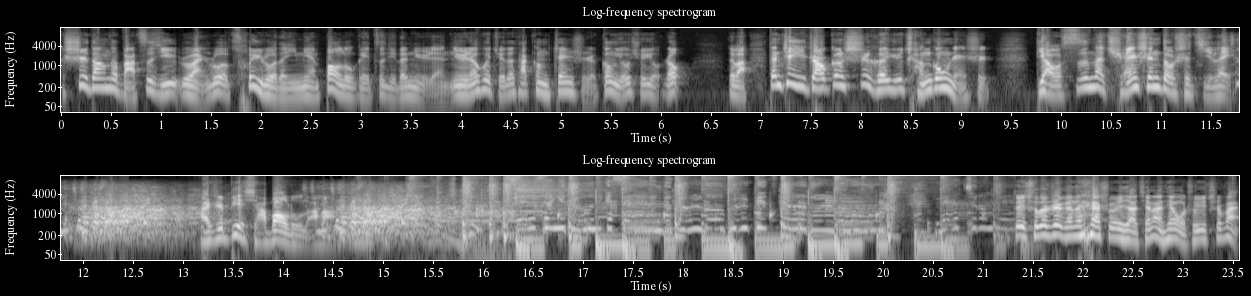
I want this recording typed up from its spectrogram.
适当的把自己软弱脆弱的一面暴露给自己的女人，女人会觉得他更真实、更有血有肉，对吧？但这一招更适合于成功人士，屌丝那全身都是鸡肋，还是别瞎暴露了哈。对，说到这儿，跟大家说一下，前两天我出去吃饭，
